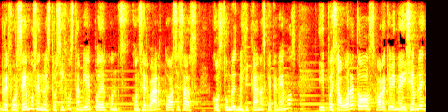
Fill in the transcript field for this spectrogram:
Reforcemos en nuestros hijos también poder cons- conservar todas esas costumbres mexicanas que tenemos. Y pues ahora todos, ahora que viene diciembre,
